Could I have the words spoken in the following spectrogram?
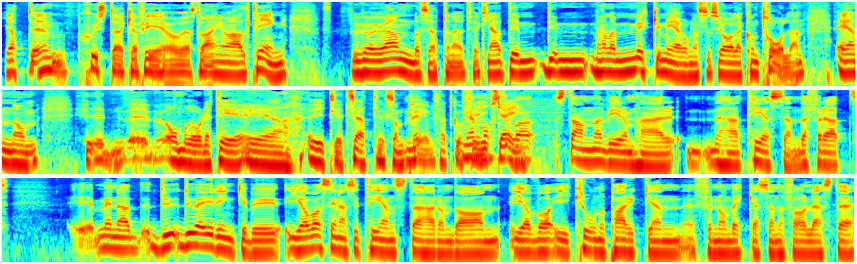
jätteschyssta kaféer och restauranger och allting. För vi har ju ändå sett den här utvecklingen att det, det handlar mycket mer om den sociala kontrollen än om eh, området är, är ytligt sett liksom trevligt att gå och fika i. Men jag måste bara stanna vid de här, den här tesen därför att Eh, menar, eh, du, du är i Rinkeby, jag var senast i Tensta häromdagen, jag var i Kronoparken för någon vecka sedan och föreläste.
